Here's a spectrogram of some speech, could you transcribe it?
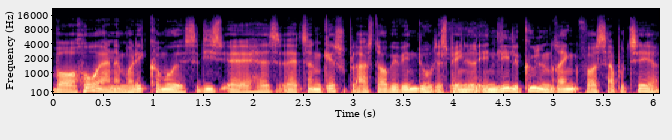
hvor HR'erne måtte ikke komme ud, så de øh, havde sat sådan en ghettoblast op i vinduet okay. og spændede en lille gylden ring for at sabotere.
